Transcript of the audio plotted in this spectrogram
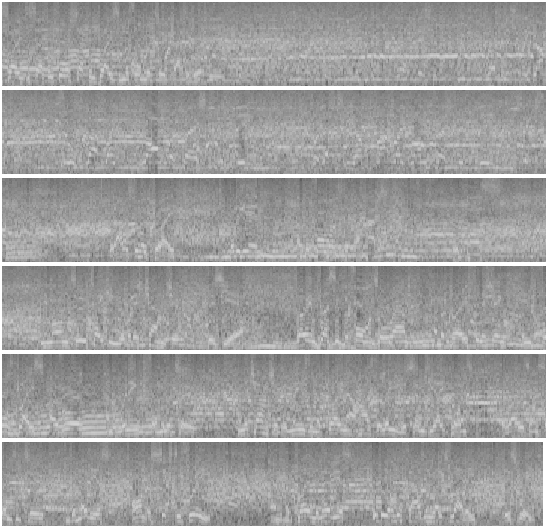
deciding to settle for second place in the Formula 2 category. Left sur the jump So flat right long crest 15 So left sur the jump flat right long crest 15 Six front But Alister McRae putting in a performance that perhaps will pass him on to taking the British Championship this year. Very impressive performance all round and McRae finishing in fourth place overall and winning Formula 2. In the championship it means that McRae now has the lead with 78 points, Oreille's on 72 and De Mevius on 63. And McRae and De Mevius will be on the Thousand Lakes Rally this week.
